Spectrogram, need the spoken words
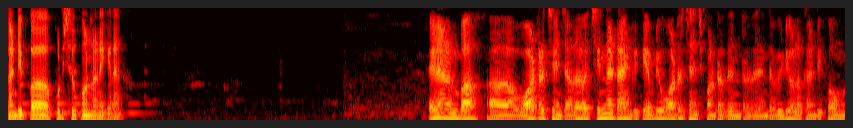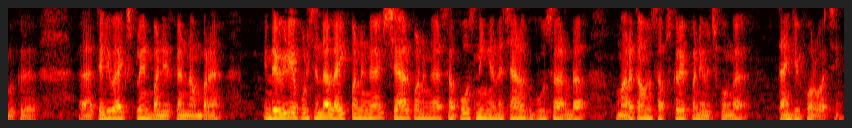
கண்டிப்பாக பிடிச்சிருக்கும்னு நினைக்கிறேன். என்ன நண்பா? வாட்டர் சேஞ்ச் அதாவது சின்ன டேங்க்குக்கு எப்படி வாட்டர் சேஞ்ச் பண்ணுறதுன்றது இந்த வீடியோவில் கண்டிப்பாக உங்களுக்கு தெளிவாக எக்ஸ்பிளைன் பண்ணியிருக்கேன்னு நம்புகிறேன் இந்த வீடியோ பிடிச்சிருந்தா லைக் பண்ணுங்கள் ஷேர் பண்ணுங்கள் சப்போஸ் நீங்கள் இந்த சேனலுக்கு புதுசாக இருந்தால் மறக்காமல் சப்ஸ்கிரைப் பண்ணி வச்சுக்கோங்க. தேங்க்யூ ஃபார் வாட்சிங்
